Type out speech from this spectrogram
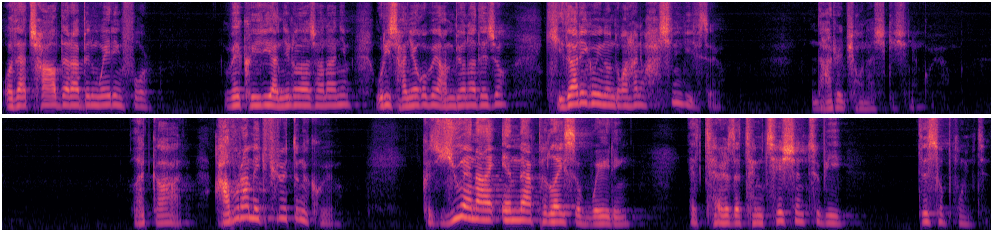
Or that child that I've been waiting for? 왜 그 일이 안 일어나죠, 하나님? 우리 자녀가 왜 안 변화되죠? 기다리고 있는 동안 하나님 하시는 일이 있어요. 나를 변화시키시는 거예요. Let God. 아브라함에게 필요했던 게 그거예요. Because you and I in that place of waiting, there's a temptation to be disappointed.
